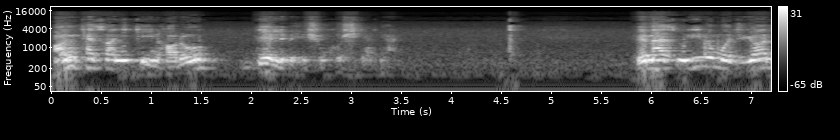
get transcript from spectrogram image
آن کسانی که اینها رو دل بهشون خوش کردن. به مسئولین و مجریان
